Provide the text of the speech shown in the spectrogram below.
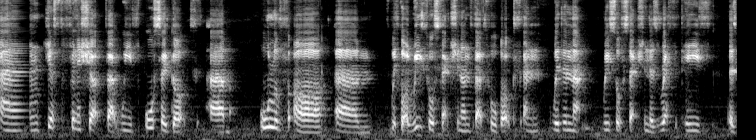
and just to finish up, that we've also got all of our um, we've got a resource section under that toolbox, and within that resource section, there's recipes, there's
